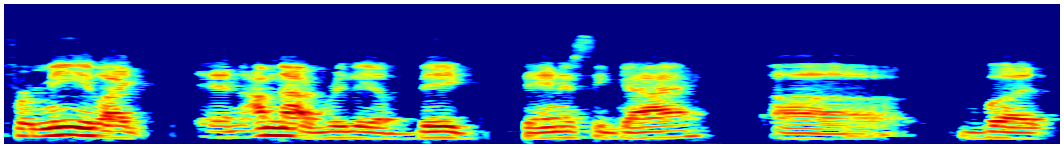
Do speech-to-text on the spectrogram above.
for me, like, and I'm not really a big fantasy guy, uh, but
